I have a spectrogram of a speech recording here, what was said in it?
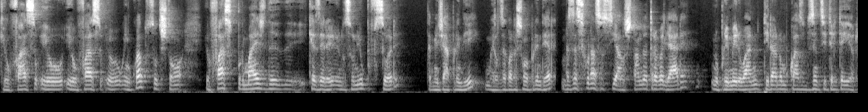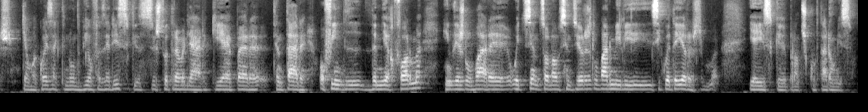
que eu faço, eu, eu faço, eu, enquanto os outros estão, eu faço por mais de, de, quer dizer, eu não sou nenhum professor, também já aprendi, como eles agora estão a aprender, mas a Segurança Social, estando a trabalhar, no primeiro ano tiraram-me quase 230 euros, que é uma coisa que não deviam fazer isso, que se estou a trabalhar, que é para tentar, ao fim de, da minha reforma, em vez de levar 800 eh, ou 900 euros, levar 1050 euros. E é isso que, pronto, cortaram isso.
